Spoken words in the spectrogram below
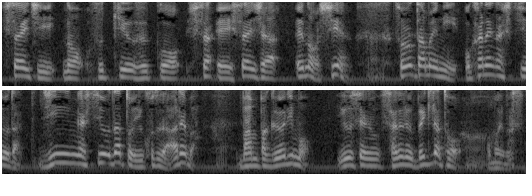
被災地の復旧復興被災,、被災者への支援、そのためにお金が必要だ人員が必要だということであれば万博よりも優先されるべきだと思います。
